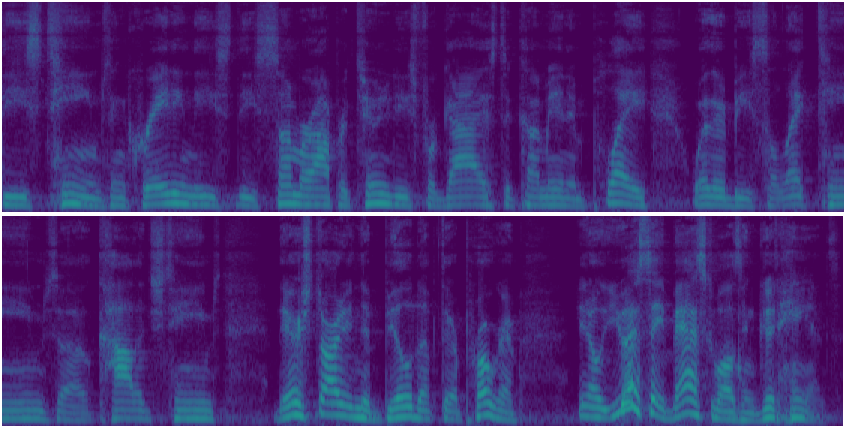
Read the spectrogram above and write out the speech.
these teams and creating these these summer opportunities for guys to come in and play, whether it be select teams, uh, college teams. They're starting to build up their program. You know, USA basketball is in good hands.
